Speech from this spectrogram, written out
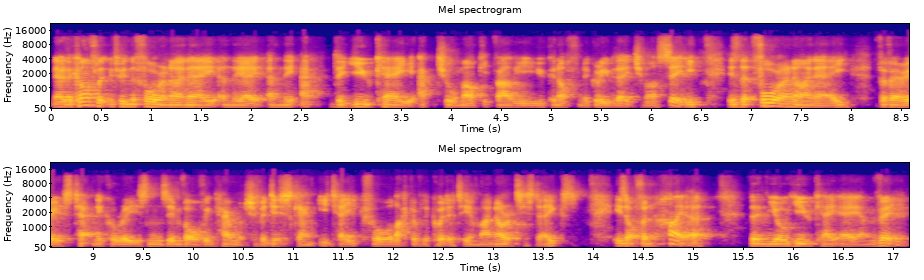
Now, the conflict between the 409A and the and the the UK actual market value, you can often agree with HMRC, is that 409A, for various technical reasons involving how much of a discount you take for lack of liquidity and minority stakes, is often higher than your UK AMV.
